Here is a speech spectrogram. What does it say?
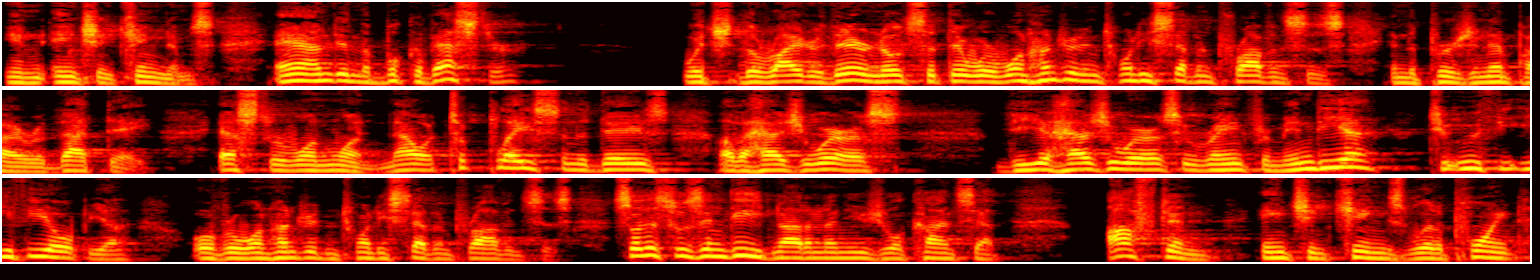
in ancient kingdoms. And in the book of Esther, which the writer there notes that there were 127 provinces in the Persian Empire of that day. Esther 1-1. Now it took place in the days of Ahasuerus, the Ahasuerus who reigned from India to Ethiopia over 127 provinces. So this was indeed not an unusual concept. Often ancient kings would appoint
